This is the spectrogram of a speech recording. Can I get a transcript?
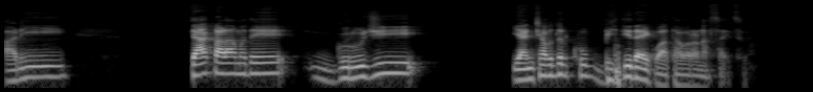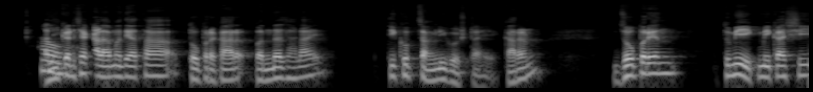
आणि त्या काळामध्ये गुरुजी यांच्याबद्दल खूप भीतीदायक वातावरण असायचं. हो. अलीकडच्या काळामध्ये आता तो प्रकार बंद झालाय. ती खूप चांगली गोष्ट आहे. कारण जोपर्यंत तुम्ही एकमेकाशी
